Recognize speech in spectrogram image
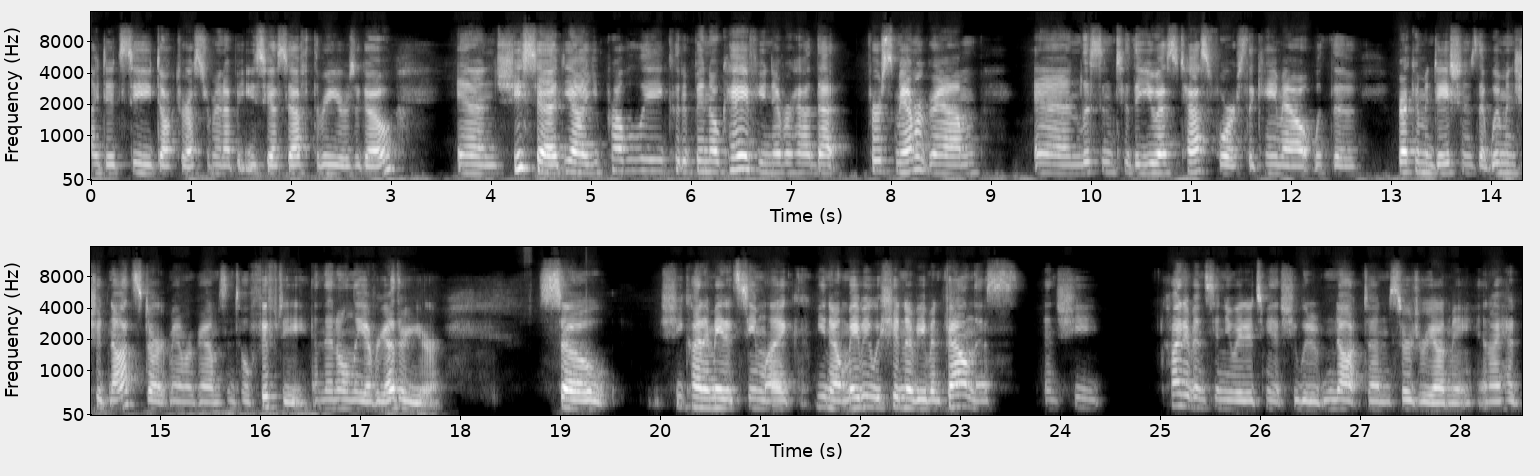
I did see Dr. Esserman up at UCSF three years ago. And she said, yeah, you probably could have been okay if you never had that first mammogram and listened to the US task force that came out with the recommendations that women should not start mammograms until 50 and then only every other year. So she kind of made it seem like, you know, maybe we shouldn't have even found this. And she kind of insinuated to me that she would have not done surgery on me. And I had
